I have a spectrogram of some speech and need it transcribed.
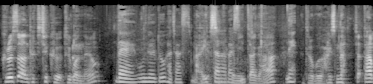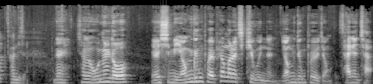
그럴싸한 팩트 체크 들고 왔나요? 네, 오늘도 가져왔습니다. 알겠습니다. 이따가 말씀드릴게요. 이따가 네. 들어보도록 하겠습니다. 자 다음 강 기자. 네, 저는 오늘도 열심히 영등포의 평화를 지키고 있는 영등포 요정 4년차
